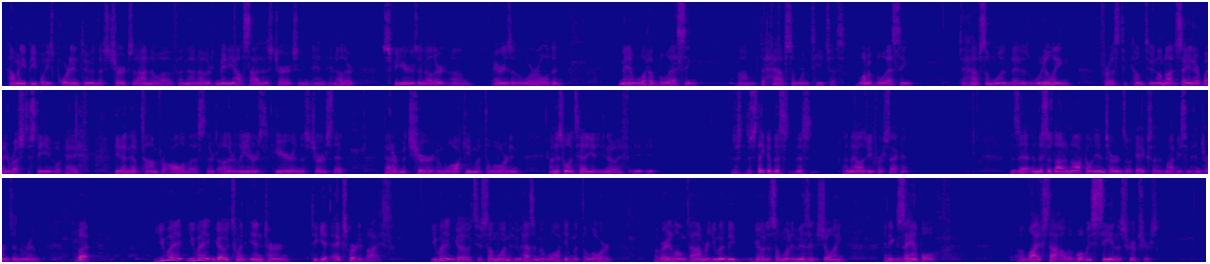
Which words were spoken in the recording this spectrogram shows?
how many people he's poured into in this church that I know of. And I know there's many outside of this church and, and, and other spheres and other um, areas of the world. And man, what a blessing um, to have someone teach us. What a blessing to have someone that is willing for us to come to. And I'm not saying everybody rush to Steve, okay? He doesn't have time for all of us. There's other leaders here in this church that, that are mature and walking with the Lord. And I just want to tell you, you know, if it, it, just just think of this this analogy for a second. Is that, and this is not a knock on interns, okay? Because there might be some interns in the room, but you wouldn't you wouldn't go to an intern to get expert advice. You wouldn't go to someone who hasn't been walking with the Lord a very long time, or you wouldn't be, go to someone who isn't showing an example, a lifestyle of what we see in the scriptures,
